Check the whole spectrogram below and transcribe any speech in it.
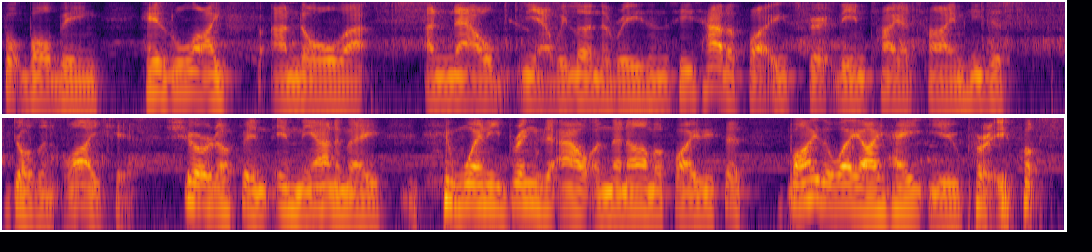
football being his life and all that. And now, yeah, we learn the reasons. He's had a fighting spirit the entire time. He just doesn't like it. Sure enough, in, in the anime, when he brings it out and then armor fights, he says, by the way, I hate you, pretty much.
